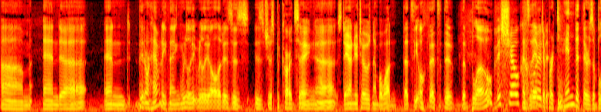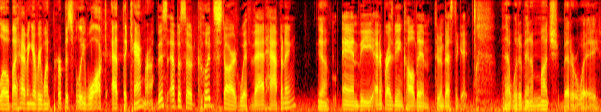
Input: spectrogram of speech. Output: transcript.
um, and uh, and they don't have anything really. Really, all it is is is just Picard saying, uh, "Stay on your toes, number one." That's the only, that's the the blow. This show and so they have to pretend that there's a blow by having everyone purposefully walk at the camera. this episode could start with that happening. Yeah. And the Enterprise being called in to investigate. That would have been a much better way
